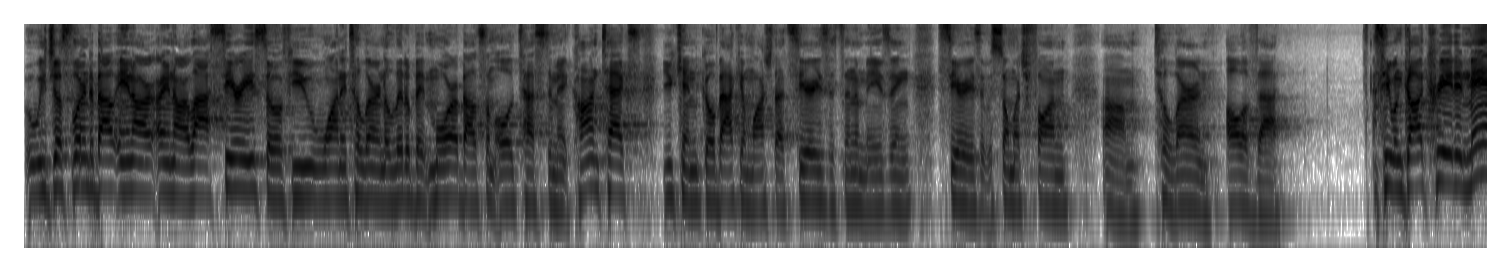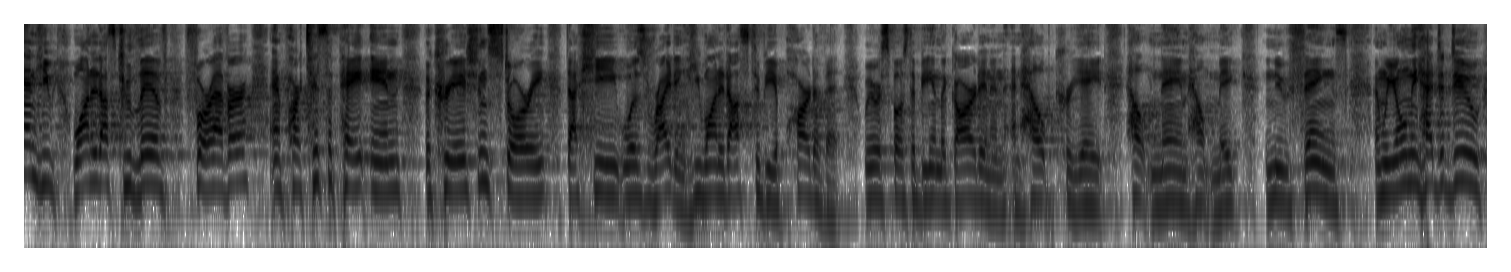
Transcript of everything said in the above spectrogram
we just learned about in our, in our last series. So if you wanted to learn a little bit more about some Old Testament context, you can go back and watch that series. It's an amazing series. It was so much fun um, to learn all of that. See, when God created man, he wanted us to live forever and participate in the creation story that he was writing. He wanted us to be a part of it. We were supposed to be in the garden and, and help create, help name, help make new things. And we only had to do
